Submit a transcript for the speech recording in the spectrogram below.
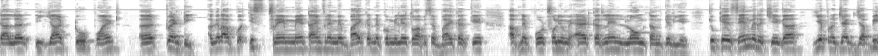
डॉलर या 2.20 अगर आपको इस फ्रेम में टाइम फ्रेम में बाय करने को मिले तो आप इसे बाय करके अपने पोर्टफोलियो में ऐड कर लें लॉन्ग टर्म के लिए। क्योंकि जहन में रखिएगा ये प्रोजेक्ट जब भी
